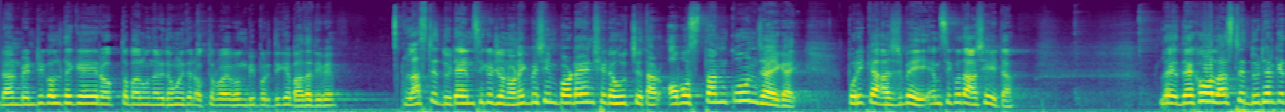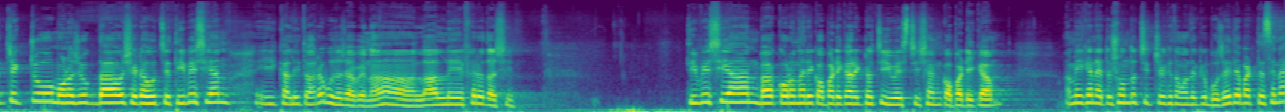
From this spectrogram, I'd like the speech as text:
ডান ভেন্ট্রিকল থেকে রক্ত পালমোনারি ধমনিতে রক্ত এবং বিপরীত দিকে বাধা দিবে। লাস্টের দুইটা এমসিকের জন্য অনেক বেশি ইম্পর্ট্যান্ট সেটা হচ্ছে তার অবস্থান কোন জায়গায়? পরীক্ষা আসবেই এমসিকিউতে আসে এটা। দেখো লাস্টের দুইটার ক্ষেত্রে একটু মনোযোগ দাও, সেটা হচ্ছে তিবেশিয়ান। এই কালি তো আরও বোঝা যাবে না, লালে ফেরত আসি। তিবেশিয়ান বা করোনারি কপাটিকা আরেকটা হচ্ছে ইউএস্টিশিয়ান কপাটিকা। আমি এখানে এত সুন্দর চিত্র এঁকে তোমাদেরকে বোঝাইতে পারতেছি না,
